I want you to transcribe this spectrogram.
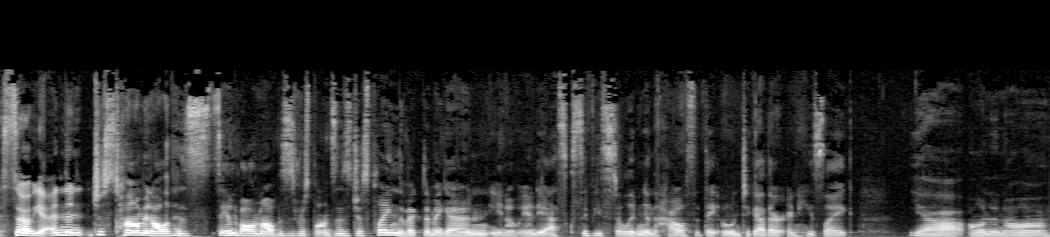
so yeah, and then just Tom and all of his Sandoval and all of his responses, just playing the victim again. You know, Andy asks if he's still living in the house that they own together, and he's like, yeah, on and off.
